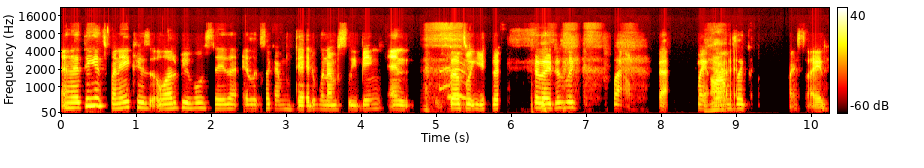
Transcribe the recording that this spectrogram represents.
and i think it's funny because a lot of people say that it looks like i'm dead when i'm sleeping and that's what you said because i just like wow back my yeah. arms like my side.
